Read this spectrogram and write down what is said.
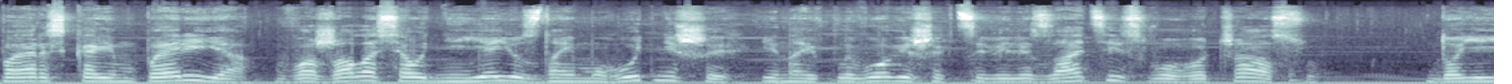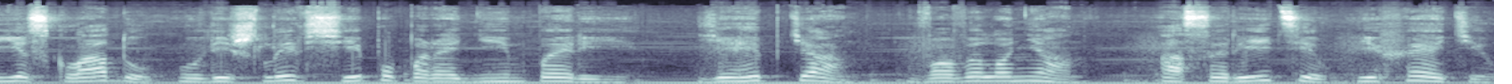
Перська імперія вважалася однією з наймогутніших і найвпливовіших цивілізацій свого часу. До її складу увійшли всі попередні імперії єгиптян, вавилонян, асирійців і хетів.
